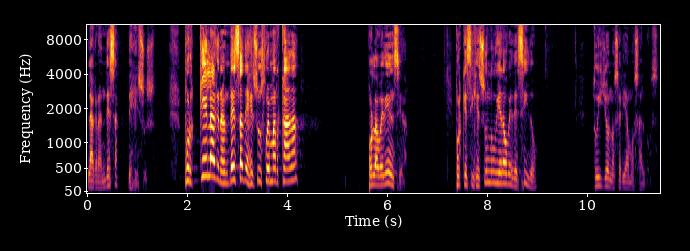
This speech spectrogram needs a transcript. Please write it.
la grandeza de Jesús. ¿Por qué la grandeza de Jesús fue marcada? Por la obediencia. Porque si Jesús no hubiera obedecido, tú y yo no seríamos salvos.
